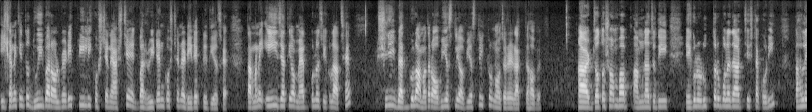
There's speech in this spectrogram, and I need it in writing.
এইখানে কিন্তু দুইবার অলরেডি প্রিলি কোশ্চেনে আসছে, একবার রিটেন কোশ্চেনে ডিরেক্টলি দিয়েছে। তার মানে এই জাতীয় ম্যাথগুলো যেগুলো আছে, সেই ম্যাথগুলো আমাদের অবভিয়াসলি অবভিয়াসলি একটু নজরে রাখতে হবে। আর যত সম্ভব আমরা যদি এগুলোর উত্তর বলে দেওয়ার চেষ্টা করি, তাহলে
